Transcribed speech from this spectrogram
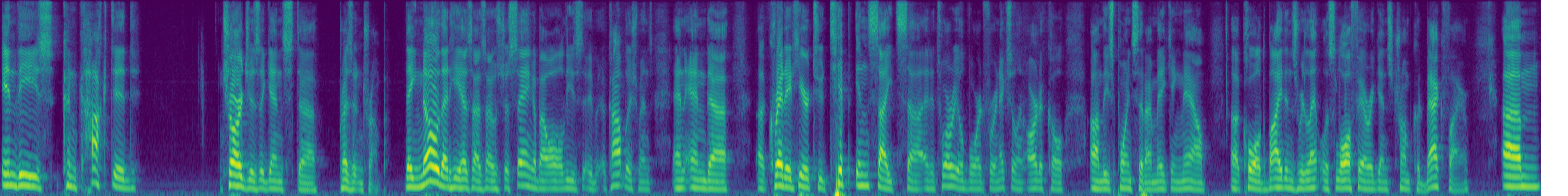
in these concocted charges against uh, President Trump. They know that he has, as I was just saying about all these accomplishments, and and uh, uh, credit here to TIPP Insights uh, editorial board for an excellent article on these points that I'm making now, uh, called "Biden's Relentless Lawfare Against Trump Could Backfire." Um,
